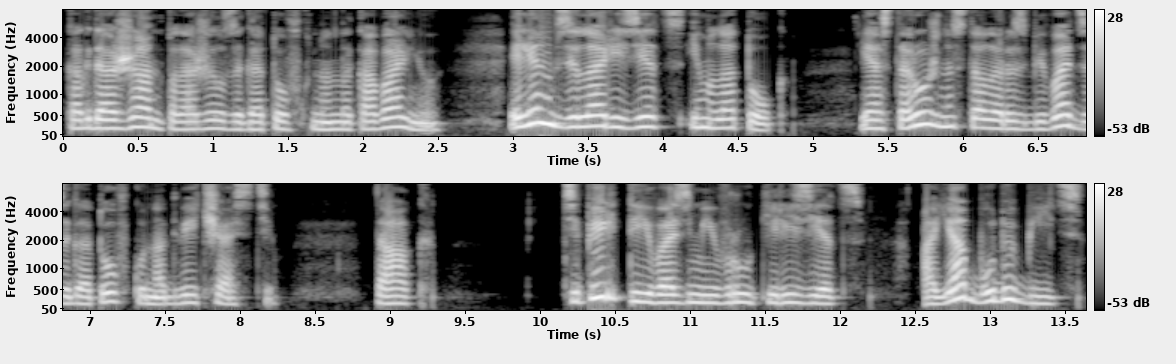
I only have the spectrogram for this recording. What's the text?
Когда Жан положил заготовку на наковальню, Элен взяла резец и молоток и осторожно стала разбивать заготовку на две части. «Так, теперь ты возьми в руки резец, а я буду бить».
